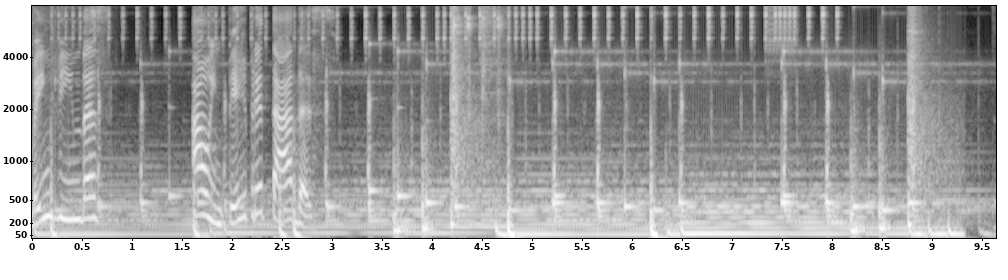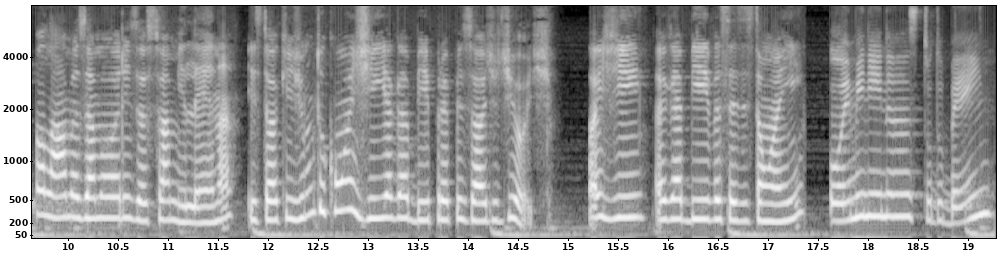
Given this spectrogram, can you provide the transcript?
bem-vindas ao Interpretadas. Olá, meus amores, eu sou a Milena. Estou aqui junto com a Gi e a Gabi para o episódio de hoje. Oi, Gi. Oi, Gabi, vocês estão aí? Oi, meninas, tudo bem?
